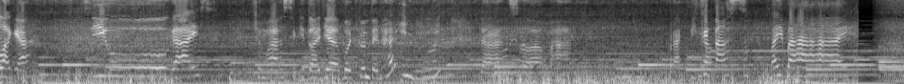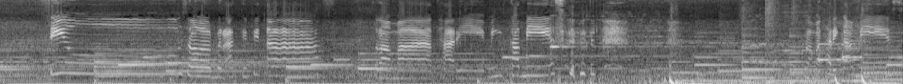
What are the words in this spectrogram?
Pulang ya. See you guys. Cuma segitu aja buat konten hari ini. Dan selamat beraktivitas. Bye bye see you. Selamat beraktivitas. Selamat hari Kamis. Selamat hari Kamis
